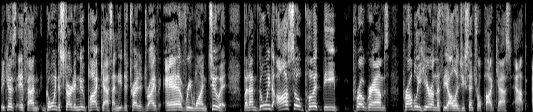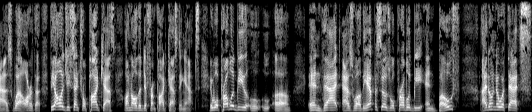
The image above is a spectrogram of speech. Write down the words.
because if I'm going to start a new podcast, I need to try to drive everyone to it. But I'm going to also put the programs probably here on the Theology Central podcast app as well, or the Theology Central podcast on all the different podcasting apps. It will probably be uh, in that as well. The episodes will probably be in both. I don't know if that's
